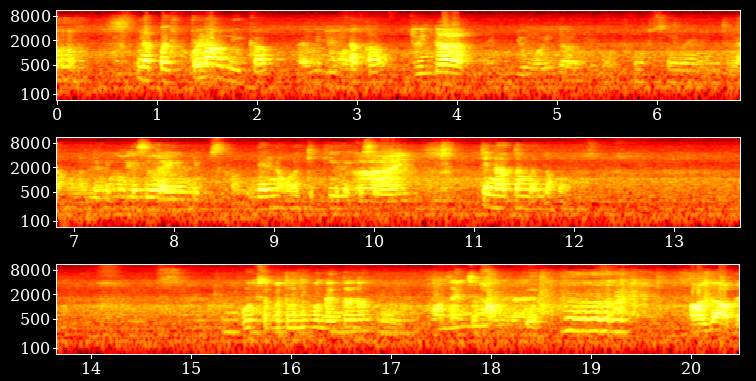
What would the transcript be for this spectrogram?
Napag... Wala ka makeup? Ako. Join ka. Kasi man, hindi na ako nag-lip kasi dry yung lips ko. Hindi rin ako nagkikilig kasi tinatamad ako. Oh, sa patuloy pag ganito, no? Mga tayo sa susunod. Ako daw, ako.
